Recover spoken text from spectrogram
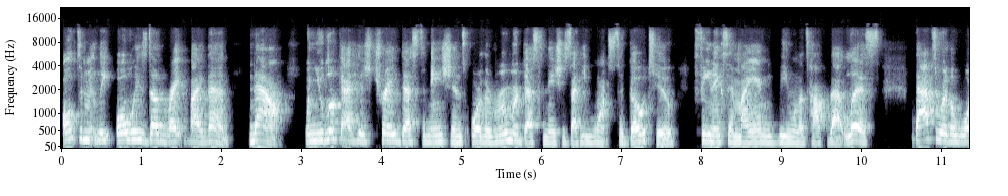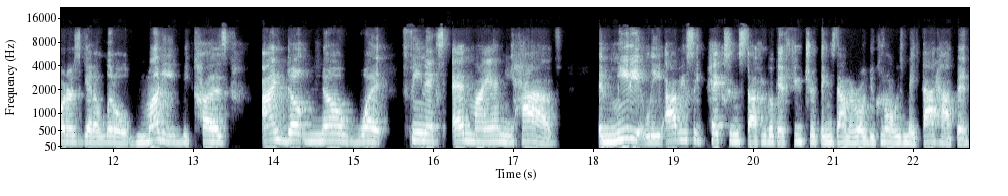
ultimately always done right by them. Now, when you look at his trade destinations or the rumored destinations that he wants to go to, Phoenix and Miami being on the top of that list, that's where the waters get a little muddy because I don't know what Phoenix and Miami have immediately. Obviously, picks and stuff, you look at future things down the road, you can always make that happen.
